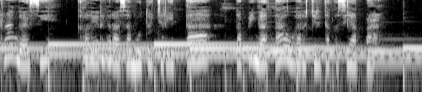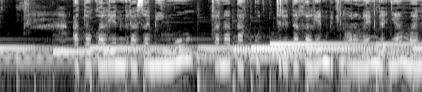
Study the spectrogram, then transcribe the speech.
Pernah nggak sih kalian ngerasa butuh cerita tapi nggak tahu harus cerita ke siapa? Atau kalian ngerasa bingung karena takut cerita kalian bikin orang lain nggak nyaman?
